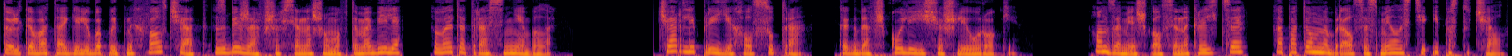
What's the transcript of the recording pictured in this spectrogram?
Только в атаге любопытных волчат, сбежавшихся на шум автомобиля, в этот раз не было. Чарли приехал с утра, когда в школе еще шли уроки. Он замешкался на крыльце, а потом набрался смелости и постучал.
